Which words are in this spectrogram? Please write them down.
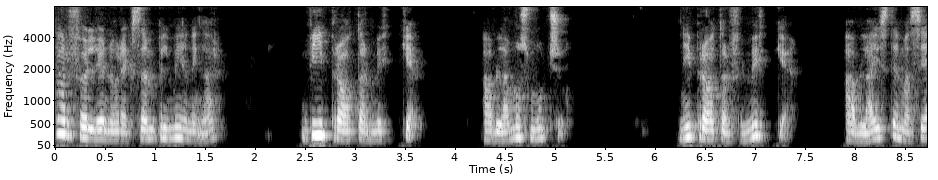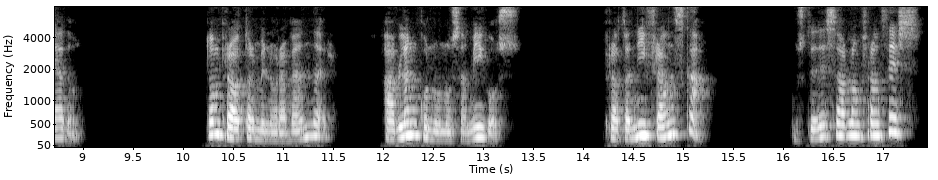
Här följer några exempelmeningar. Vi pratar mycket. Hablamos mucho. Ni pratar för mycket. Habláis demasiado. De pratar med några vänner. Hablan con unos amigos. Pratar ni franska? Ustedes hablan francés?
